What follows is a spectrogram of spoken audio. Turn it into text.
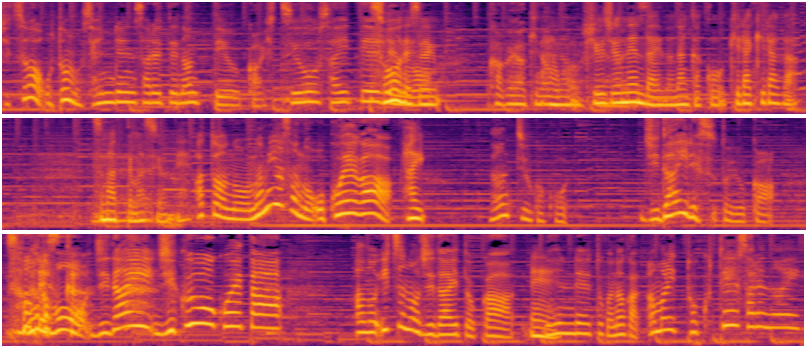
実は音も洗練されてなんていうか必要最低限の輝きなのかもしれないです、ね、90年代のなんかこうキラキラが詰まってますよね。あとあの野宮さんのお声が、はい、なんていうかこう時代レスというか。そうですもう時代時空を超えたあのいつの時代とか年齢とか、なんかあまり特定されない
